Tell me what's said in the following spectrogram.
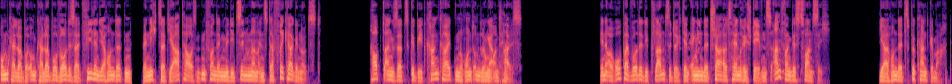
Umkalabo Umkalabo wurde seit vielen Jahrhunderten, wenn nicht seit Jahrtausenden von den Medizinern in Afrika genutzt. Haupteinsatzgebiet Krankheiten rund um Lunge und Hals. In Europa wurde die Pflanze durch den Engländer Charles Henry Stevens Anfang des 20. Jahrhunderts bekannt gemacht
